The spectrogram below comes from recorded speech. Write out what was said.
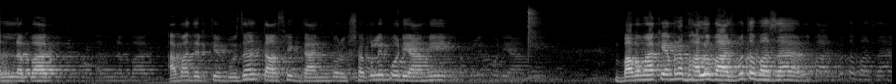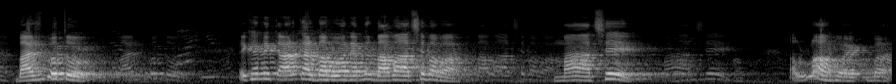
আল্লাহ পাক আমাদেরকে বোঝার তাফিক দান করুক। সকলে পড়ি আমি। বাবা মাকে আমরা ভালো বাসবো তো বাজার? বাসবো তো? এখানে কার কার বাবা? মানে আপনার বাবা আছে বাবা? মা আছে? আল্লাহ একবার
